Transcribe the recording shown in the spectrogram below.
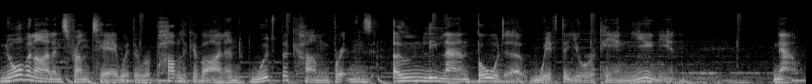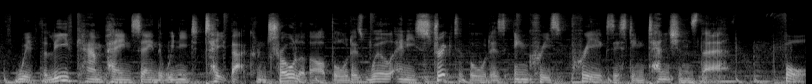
Northern Ireland's frontier with the Republic of Ireland would become Britain's only land border with the European Union. Now, with the Leave campaign saying that we need to take back control of our borders, will any stricter borders increase pre-existing tensions there? 4.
